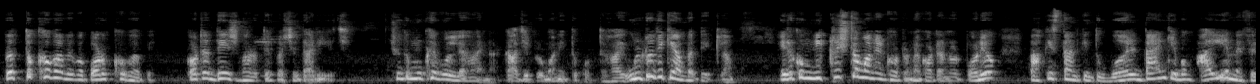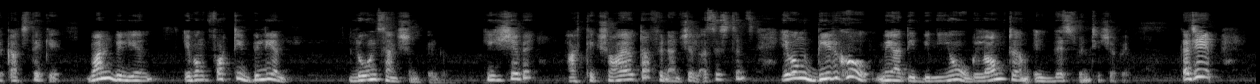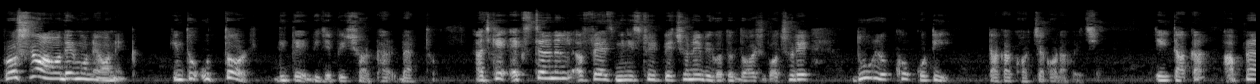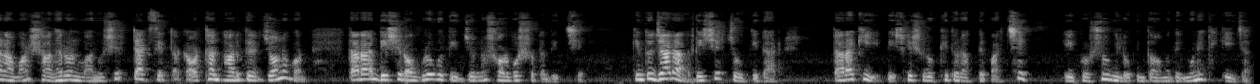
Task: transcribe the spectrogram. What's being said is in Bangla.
প্রত্যক্ষভাবে বা পরোক্ষভাবে কটা দেশ ভারতের পাশে দাঁড়িয়েছে? শুধু মুখে বললে হয় না, কাজে প্রমাণিত করতে হয়। উল্টো দিকে আমরা দেখলাম, এরকম নিকৃষ্ট মানের ঘটনা ঘটানোর পরেও পাকিস্তান কিন্তু ওয়ার্ল্ড ব্যাংক এবং আইএমএফ এর কাছ থেকে ওয়ান বিলিয়ন এবং ফর্টি বিলিয়ন লোন স্যাংশন পেল। কি হিসেবে? আর্থিক সহায়তা ফিনান্সিয়াল অ্যাসিস্ট্যান্স এবং দীর্ঘ মেয়াদী বিনিয়োগ লং টার্ম ইনভেস্টমেন্ট হিসেবে। কাজে প্রশ্ন আমাদের মনে অনেক, কিন্তু উত্তর দিতে বিজেপির সরকার ব্যর্থ। আজকে এক্সটার্নাল অ্যাফেয়ার্স মিনিস্ট্রির পেছনে বিগত দশ বছরে দু লক্ষ কোটি টাকা খরচা করা হয়েছে। এই টাকা আপনার, আমার সাধারণ মানুষের ট্যাক্সের টাকা। অর্থাৎ ভারতের জনগণ, তারা দেশের অগ্রগতির জন্য সর্বস্বটা দিচ্ছে। কিন্তু যারা দেশের চৌকিদার তারা কি দেশকে সুরক্ষিত রাখতে পারছে? এই প্রশ্নগুলো কিন্তু আমাদের মনে থেকেই যাচ্ছে।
